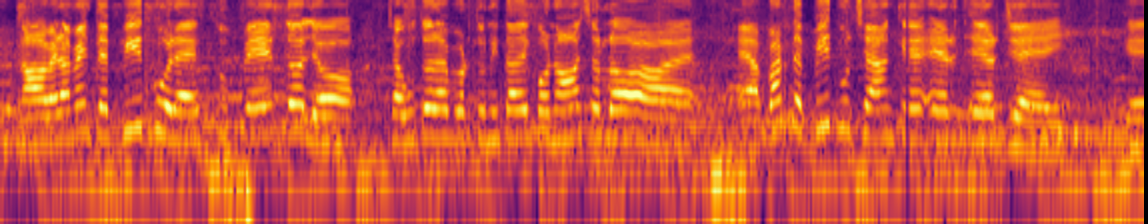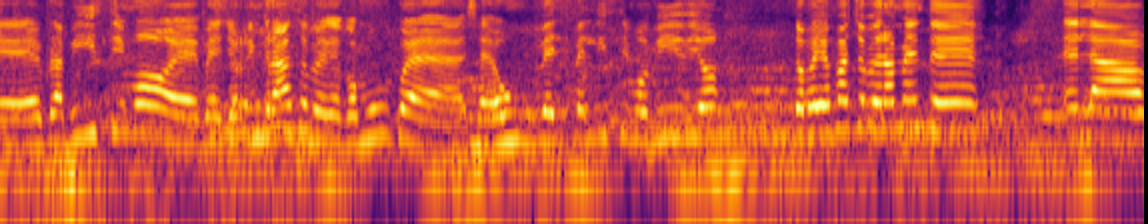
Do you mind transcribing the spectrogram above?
No, veramente Pitbull è stupendo, ho, ci ho avuto l'opportunità di conoscerlo e, e a parte Pitbull c'è anche RJ che è bravissimo e beh, io ringrazio perché comunque c'è un be- bellissimo video dove io faccio veramente eh, la,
